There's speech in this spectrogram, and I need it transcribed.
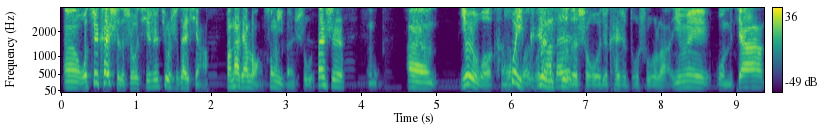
嗯，我最开始的时候其实就是在想帮大家朗诵一本书，但是嗯嗯，因为我可能会认字的时候我就开始读书了，因为我们家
